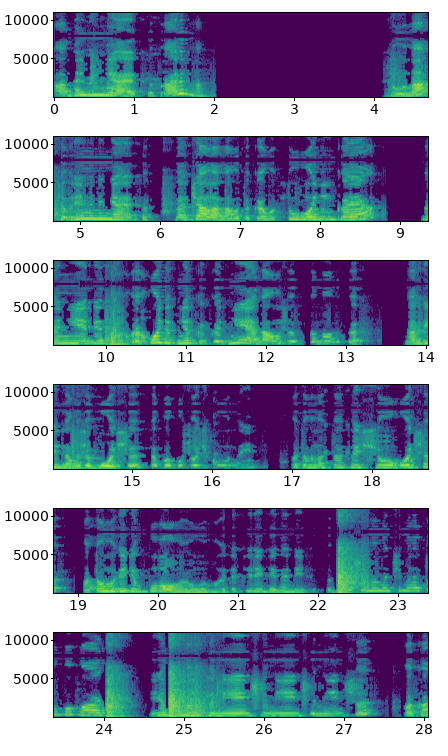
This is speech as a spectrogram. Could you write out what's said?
она меняется, правильно? Луна все время меняется. Сначала она вот такая вот тоненькая на небе, проходит несколько дней, она уже становится нам видно уже больше такой кусочек Луны, потом она становится еще больше, потом мы видим полную Луну, это середина месяца. Дальше она начинает убывать, ее становится меньше, меньше, меньше, пока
